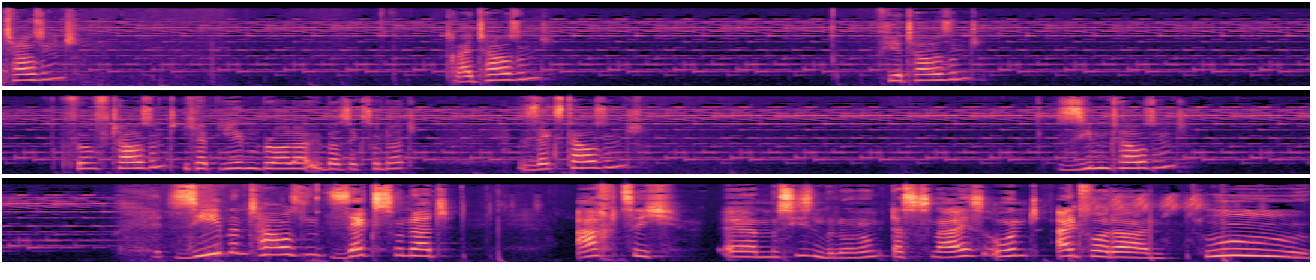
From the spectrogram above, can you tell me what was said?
2000, 3000, 4000, 5000. Ich habe jeden Brawler über 600. 6000, 7000, 7680 ähm, Season-Belohnung. Das ist nice. Und einfordern. Uh.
